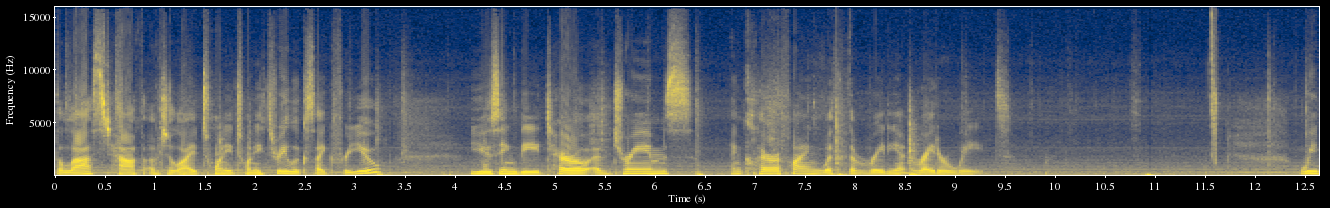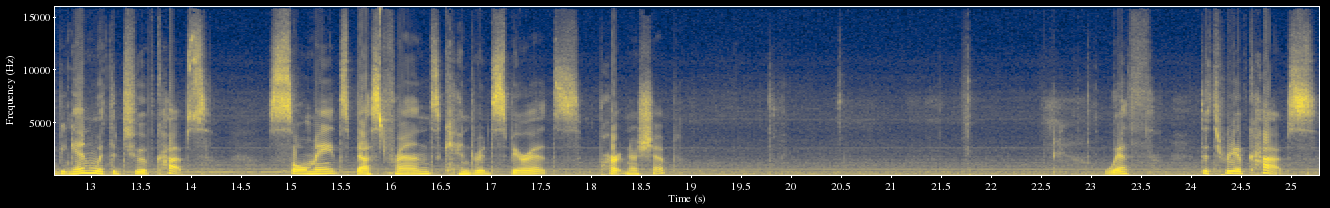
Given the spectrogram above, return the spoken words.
the last half of July 2023 looks like for you using the Tarot of Dreams and clarifying with the Radiant Rider Waite. We begin with the Two of Cups soulmates, best friends, kindred spirits, partnership. With the Three of Cups,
